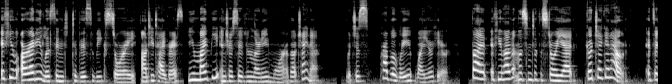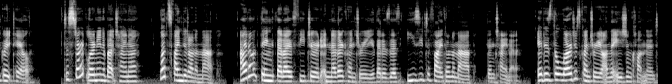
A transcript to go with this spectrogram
If you've already listened to this week's story, Auntie Tigress, you might be interested in learning more about China, which is probably why you're here. But if you haven't listened to the story yet, go check it out. It's a great tale. To start learning about China, let's find it on a map. I don't think that I've featured another country that is as easy to find on a map than China. It is the largest country on the Asian continent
